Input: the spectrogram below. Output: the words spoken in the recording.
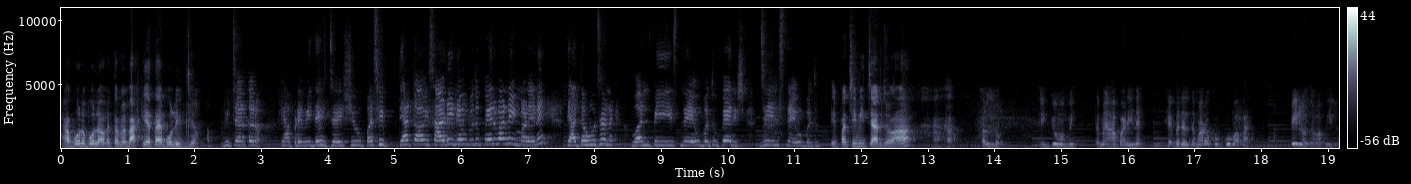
હા બોલો બોલો હવે તમે બાકી હતા એ બોલી જ લ્યો વિચાર કરો કે આપણે વિદેશ જઈશું પછી ત્યાં તો આવી સાડી ને એવું બધું પહેરવા નહીં મળે ને? ત્યાં તો હું છે ને વન પીસ ને એવું બધું પહેરીશ જીન્સ ને એવું બધું. એ પછી વિચારજો હા. હા હા. Hello thank you mummy. તમે આ પાડીને એ બદલ તમારો ખૂબ ખૂબ આભાર. પી લો દવા પી લો.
